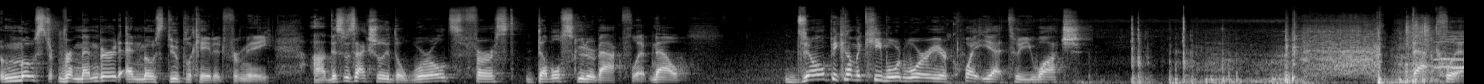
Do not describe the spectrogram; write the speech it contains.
most remembered and most duplicated for me. Uh, this was actually the world's first double scooter backflip. Now, don't become a keyboard warrior quite yet till you watch that clip.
